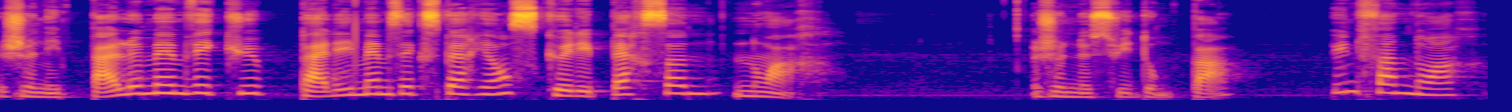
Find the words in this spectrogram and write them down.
Je n'ai pas le même vécu, pas les mêmes expériences que les personnes noires. Je ne suis donc pas une femme noire.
